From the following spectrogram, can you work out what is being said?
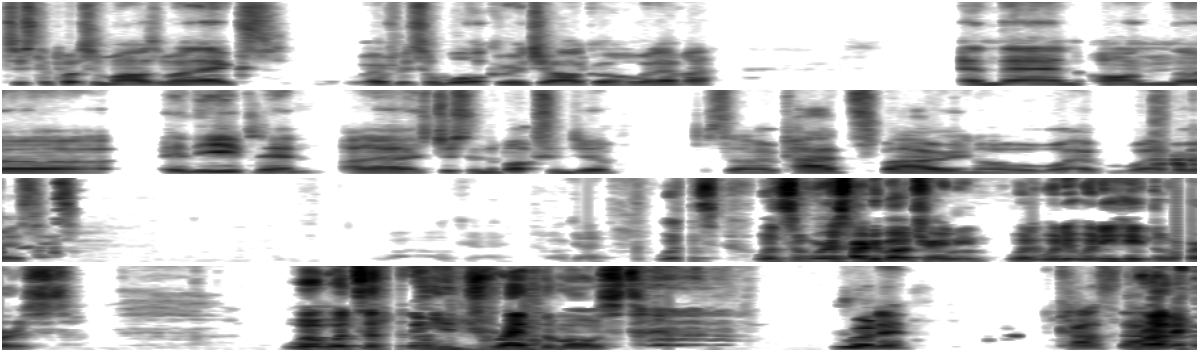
just to put some miles on my legs, whether it's a walk or a jog or whatever. And then on the in the evening, uh, it's just in the boxing gym, so pad sparring or whatever, whatever it is. Okay. What's what's the worst part about training? What what, what do you hate the worst? What what's the thing you dread the most? Running. Can't stand running. it.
